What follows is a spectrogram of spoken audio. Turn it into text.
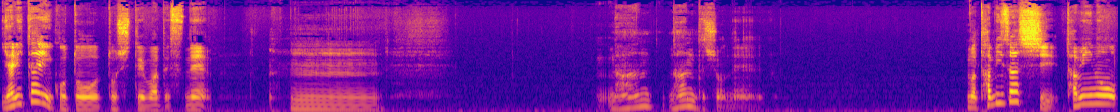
やりたいこととしてはですね、うーん、なん、なんでしょうね。まあ、旅雑誌、旅の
